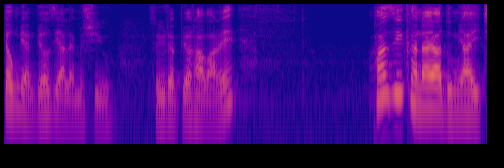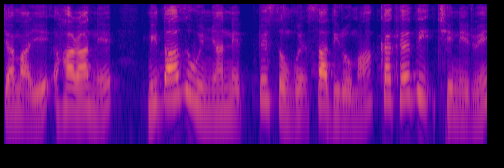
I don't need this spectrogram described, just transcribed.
တုံ့ပြန်ပြောစရာလည်းမရှိဘူးဆိုပြီးတော့ပြောထားပါတယ်ဖန်စီခန္ဓာရသူများ၏ကျမ်းမာရေးအာဟာရနှင့်မိသားစုဝင်များနှင့်တွေ့ဆုံခွင့်စသည်တို့မှာခက်ခဲသည့်အခြေအနေတွင်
